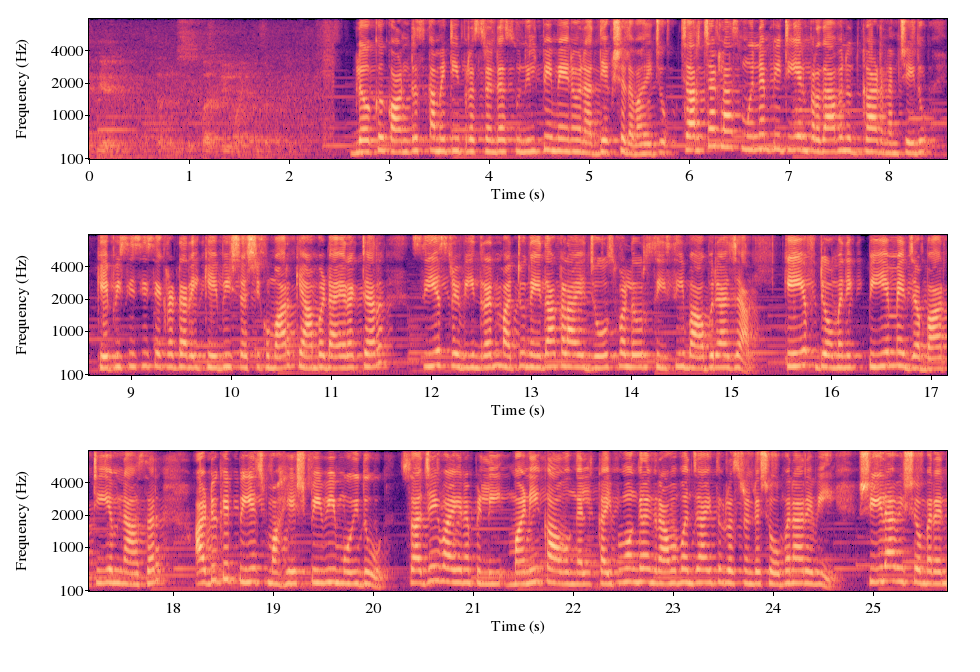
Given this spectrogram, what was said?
ഏരിയയിൽ മുനിസിപ്പാലിറ്റിയുമായി ബന്ധപ്പെട്ടിട്ടുണ്ട്. Block Congress committee president Sunil P Menon അധ്യക്ഷത വഹിച്ചു. ചർച്ചാ ക്ലാസ് മുൻ M P T N Prathapan ഉദ്ഘാടനം ചെയ്തു. K P C C secretary K B Sasikumar camp director C S Raveendran മറ്റു നേതാക്കളായ Jose Vallur C C Baburaja K F Dominic P M A Jabbar T M Nasar advocate P H Mahesh P V Moithu Sajay Vayanappilly Mani Kavungal Kaipamangalam ഗ്രാമപഞ്ചായത്ത് president Shobhana Ravi Sheela Viswambaran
